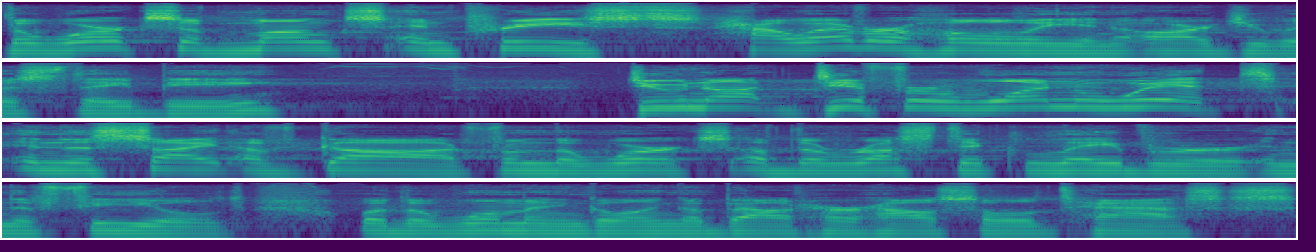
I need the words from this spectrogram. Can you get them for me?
The works of monks and priests, however holy and arduous they be, do not differ one whit in the sight of God from the works of the rustic laborer in the field or the woman going about her household tasks,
